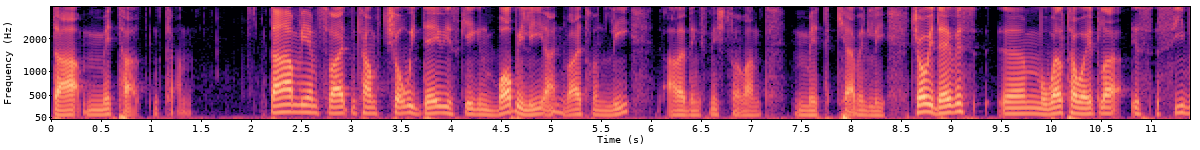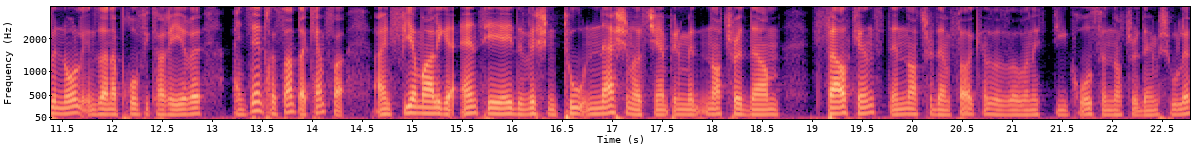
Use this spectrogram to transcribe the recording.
da mithalten kann. Dann haben wir im zweiten Kampf Joey Davis gegen Bobby Lee, einen weiteren Lee allerdings nicht verwandt mit Kevin Lee. Joey Davis, ähm, Welterweightler, ist 7-0 in seiner Profikarriere. Ein sehr interessanter Kämpfer. Ein viermaliger NCAA Division II National Champion mit Notre Dame Falcons, den Notre Dame Falcons, das ist also nicht die große Notre Dame Schule,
